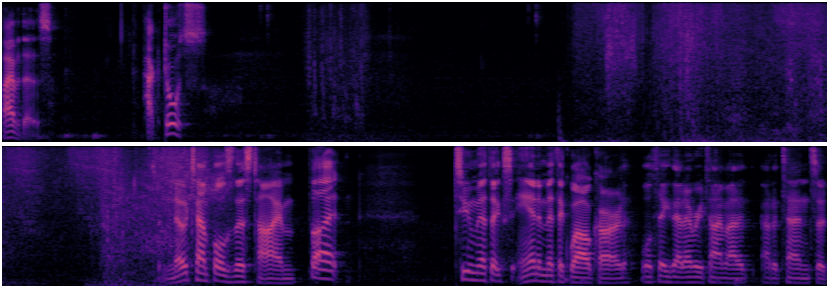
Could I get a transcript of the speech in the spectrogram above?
Five of those. Haktos. So no temples this time, but two mythics and a mythic wild card. We'll take that every time out of, out of 10. So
